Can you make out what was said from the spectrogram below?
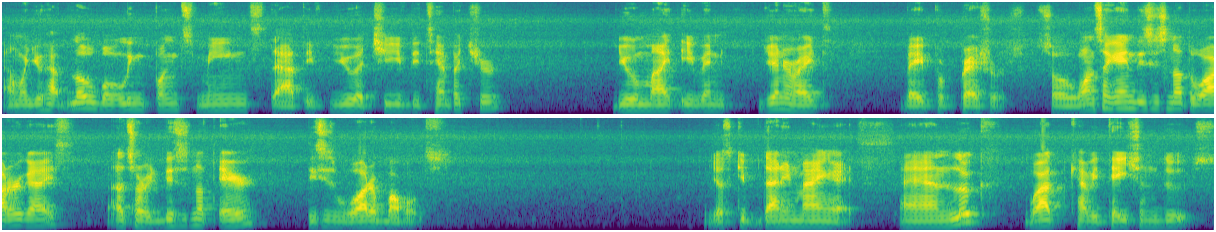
and when you have low boiling points means that if you achieve the temperature, you might even generate vapor pressures. So once again, this is not water, guys. Uh, sorry, this is not air. This is water bubbles. Just keep that in mind, guys. And look what cavitation does.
